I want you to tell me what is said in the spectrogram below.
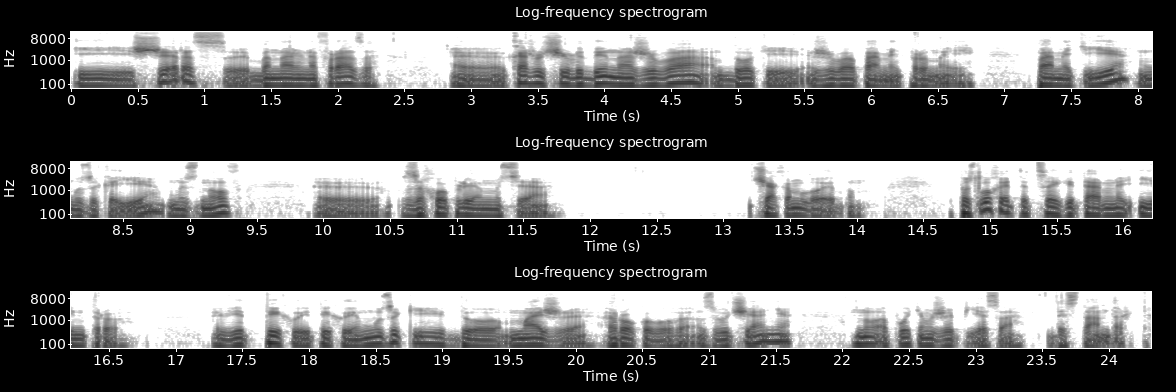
І ще раз банальна фраза. Е, Кажуть, що людина жива, доки жива пам'ять про неї. Пам'ять є, музика є, ми знов е, захоплюємося Чаком Лоєбом. Послухайте це гітарне інтро від тихої тихої музики до майже рокового звучання. Ну а потім вже п'єса «Де стандарт».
